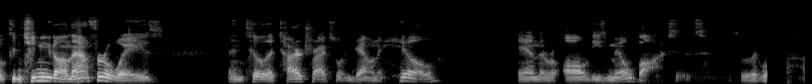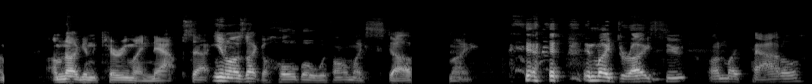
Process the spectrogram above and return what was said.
So continued on that for a ways until the tire tracks went down a hill and there were all these mailboxes. So I was like, well, I'm, I'm not going to carry my knapsack. You know, I was like a hobo with all my stuff, my in my dry suit on my paddle.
